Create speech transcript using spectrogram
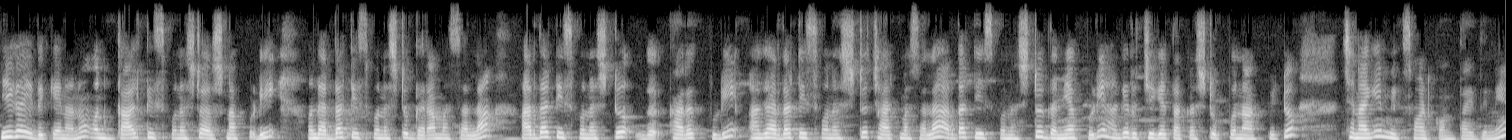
ಈಗ ಇದಕ್ಕೆ ನಾನು ಒಂದು ಕಾಲು ಟೀ ಸ್ಪೂನಷ್ಟು ಅರಿಶಿನ ಪುಡಿ, ಒಂದು ಅರ್ಧ ಟೀ ಸ್ಪೂನಷ್ಟು ಗರಂ ಮಸಾಲ, ಅರ್ಧ ಟೀ ಸ್ಪೂನಷ್ಟು ಖಾರದ ಪುಡಿ, ಹಾಗೆ ಅರ್ಧ ಟೀ ಸ್ಪೂನಷ್ಟು ಚಾಟ್ ಮಸಾಲ, ಅರ್ಧ ಟೀ ಸ್ಪೂನಷ್ಟು ಧನಿಯಾ ಪುಡಿ, ಹಾಗೆ ರುಚಿಗೆ ತಕ್ಕಷ್ಟು ಉಪ್ಪನ್ನ ಹಾಕ್ಬಿಟ್ಟು ಚೆನ್ನಾಗಿ ಮಿಕ್ಸ್ ಮಾಡ್ಕೊತಾ ಇದ್ದೀನಿ.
